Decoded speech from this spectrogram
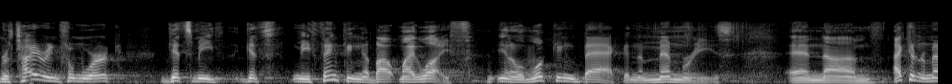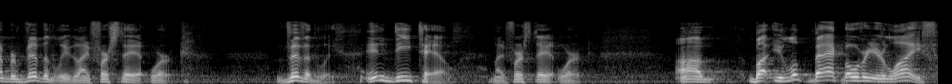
retiring from work gets me, gets me thinking about my life, you know, looking back and the memories. And um, I can remember vividly my first day at work vividly, in detail, my first day at work. Um, but you look back over your life,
